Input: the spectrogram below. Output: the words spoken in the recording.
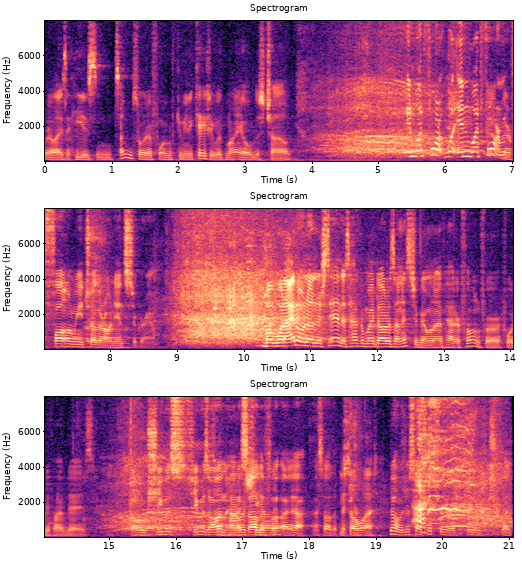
realized that he is in some sort of form of communication with my oldest child. In what form? What, in what form? they're following each other on Instagram. But what I don't understand is how come my daughter's on Instagram when I've had her phone for 45 days? Oh, she was she was on there. I saw the on pho- uh, yeah, I saw the You picture. saw what? No, I just saw a picture of her, like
